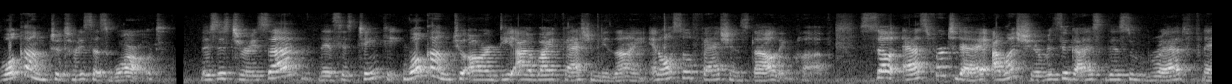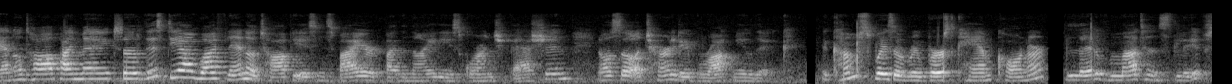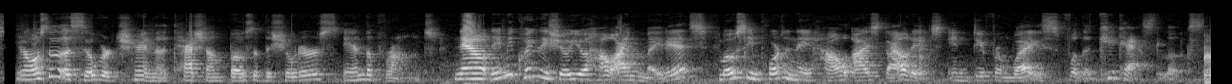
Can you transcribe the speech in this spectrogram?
welcome to Teresa's world. This is Teresa, this is Tinky. Welcome to our DIY fashion design and also fashion styling club. So as for today, I want to share with you guys this red flannel top I made. So this DIY flannel top is inspired by the 90s grunge fashion and also alternative rock music. It comes with a reverse cam corner, little mutton sleeves, and also a silver chain attached on both of the shoulders and the front. Now, let me quickly show you how I made it. Most importantly, how I styled it in different ways for the kick-ass looks.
